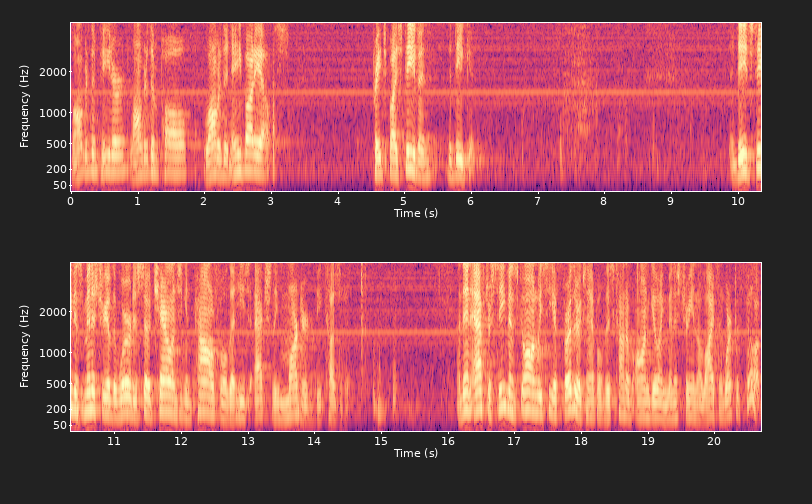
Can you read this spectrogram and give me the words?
Longer than Peter, longer than Paul, longer than anybody else. Preached by Stephen, the deacon. Indeed, Stephen's ministry of the word is so challenging and powerful that he's actually martyred because of it. And then after Stephen's gone, we see a further example of this kind of ongoing ministry in the life and work of Philip.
